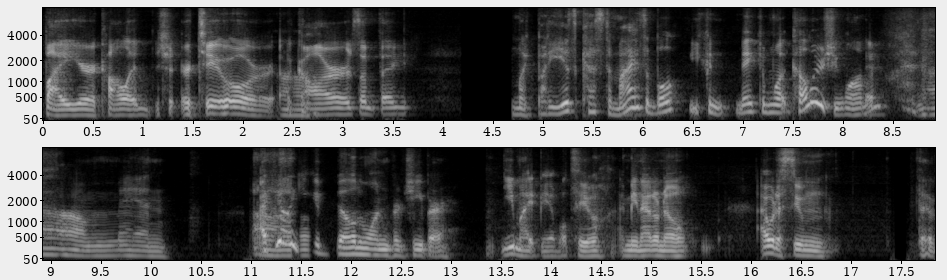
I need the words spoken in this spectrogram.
buy a year of college or two or a Uh-huh. car or something. I'm like, but he is customizable. You can make him what colors you want him. Oh man. I feel like Uh, you could build one for cheaper. You might be able to. I mean, I don't know. I would assume that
